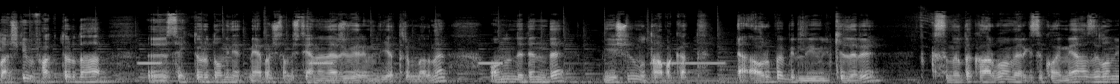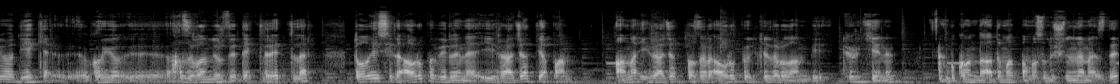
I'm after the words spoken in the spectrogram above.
Başka bir faktör daha e, sektörü domine etmeye başlamıştı yani enerji verimli yatırımlarını. Onun nedeni de yeşil mutabakat. Yani Avrupa Birliği ülkeleri sınırda karbon vergisi koymaya hazırlanıyor diye koyuyor, e, hazırlanıyoruz diye deklar ettiler. Dolayısıyla Avrupa Birliği'ne ihracat yapan ana ihracat pazarı Avrupa ülkeleri olan bir Türkiye'nin bu konuda adım atmaması düşünülemezdi.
